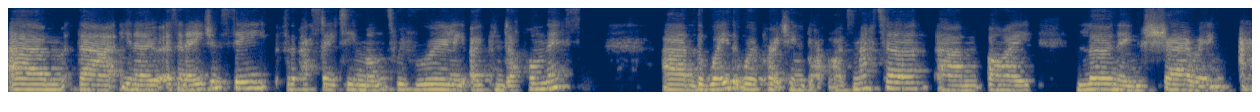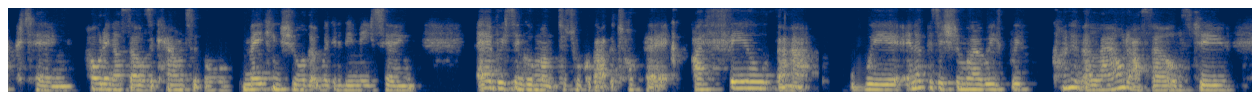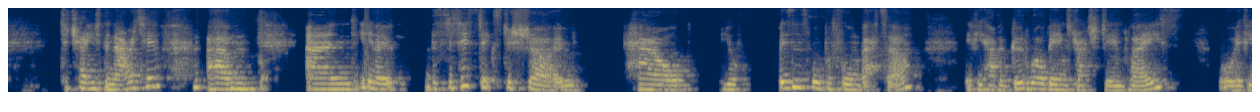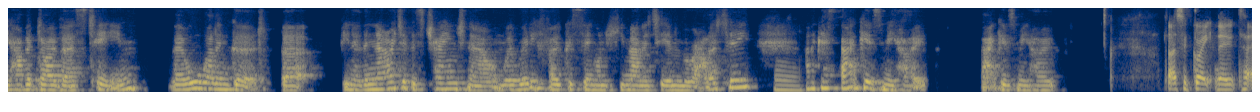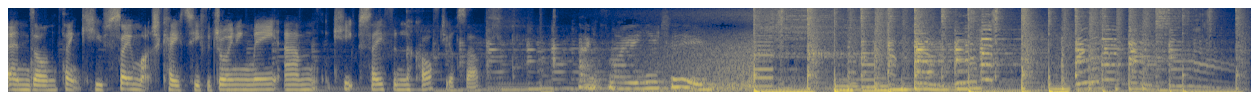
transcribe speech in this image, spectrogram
Um, that, you know, as an agency for the past 18 months, we've really opened up on this. Um, the way that we're approaching Black Lives Matter um, by learning, sharing, acting, holding ourselves accountable, making sure that we're going to be meeting every single month to talk about the topic, I feel that we're in a position where we've, we've kind of allowed ourselves to to change the narrative. Um, and you know the statistics to show how your business will perform better if you have a good well-being strategy in place or if you have a diverse team they're all well and good. But you know the narrative has changed now and we're really focusing on humanity and morality. Mm. and i guess that gives me hope that gives me hope that's a great note to end on. Thank you so much, Katie, for joining me. Um, keep safe and look after yourself. Thanks, Maja. You too.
